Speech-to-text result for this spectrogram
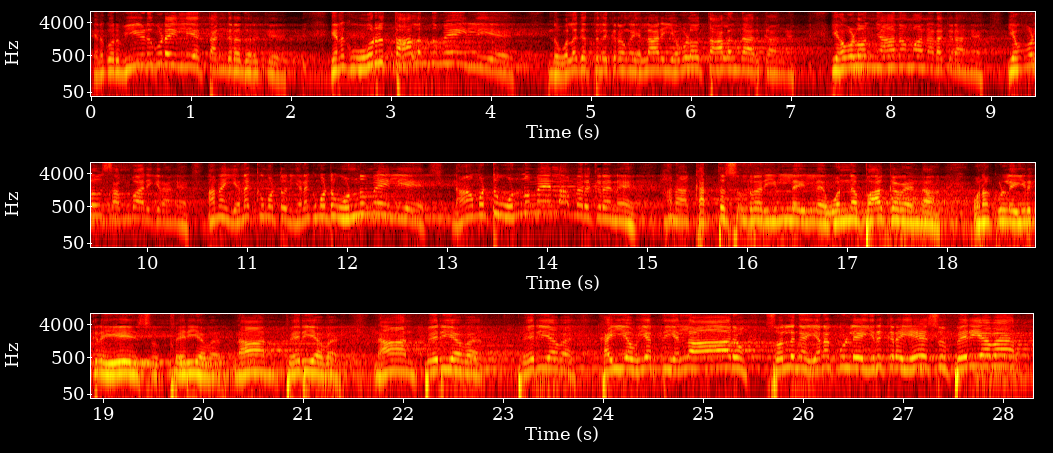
எனக்கு ஒரு வீடு கூட இல்லையே தங்குறதற்கு. எனக்கு ஒரு தாளந்துமே இல்லையே. இந்த உலகத்தில் இருக்கிறவங்க எல்லாரும் எவ்வளவு தாளந்தா இருக்காங்க? எவ்வளவு ஞானமா நடக்கிறாங்க? எவ்வளவு சம்பாதிக்கிறாங்க? ஆனா எனக்கு மட்டும் எனக்கு மட்டும் ஒண்ணுமே இல்லையே. நான் மட்டும் ஒண்ணுமே இல்லாம இருக்கிறேனே. ஆனா கத்த சொல்கிறார் இல்ல இல்ல உன்னை பார்க்க வேண்டாம். உனக்குள்ள இருக்கிற ஏசு பெரியவர். நான் பெரியவர். நான் பெரியவர். பெரியவர். கையை உயர்த்தி எல்லாரும் சொல்லுங்க எனக்குள்ளே இருக்கிற இயேசு பெரியவர்.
